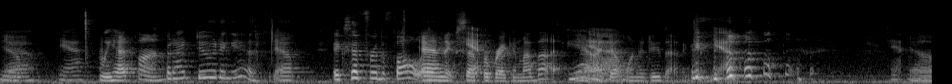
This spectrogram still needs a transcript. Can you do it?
Yeah. Yeah. We had fun. But I'd do it again, Yep. except for the fall. And except Yeah. for breaking my butt. Yeah, I don't want to do that again. Yeah. Yeah. Yeah.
